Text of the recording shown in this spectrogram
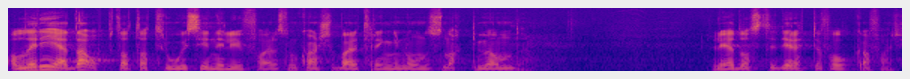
allerede er opptatt av tro i sine liv, far, og som kanskje bare trenger noen å snakke med om det. Led oss til de rette folka, far.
